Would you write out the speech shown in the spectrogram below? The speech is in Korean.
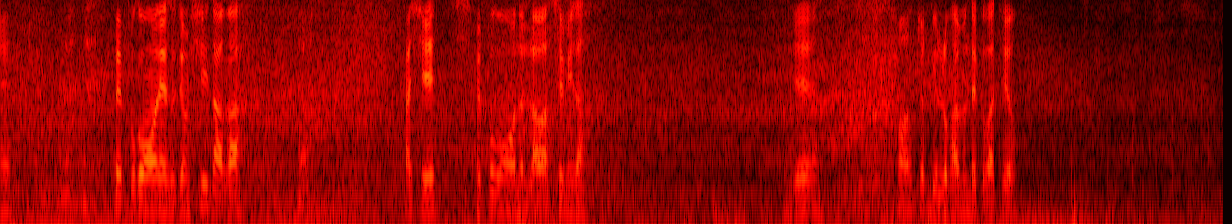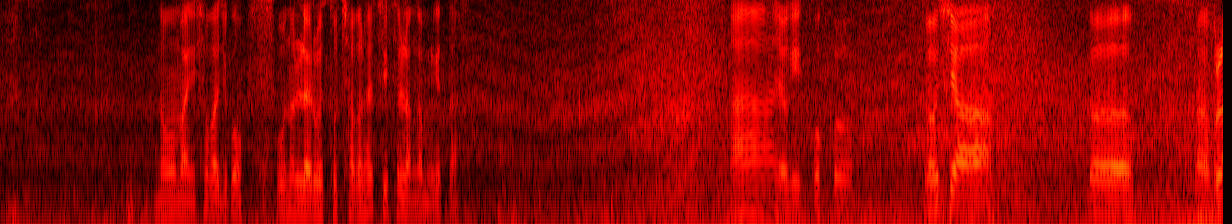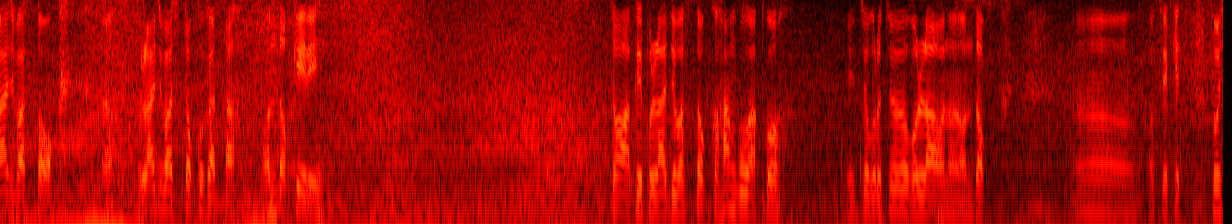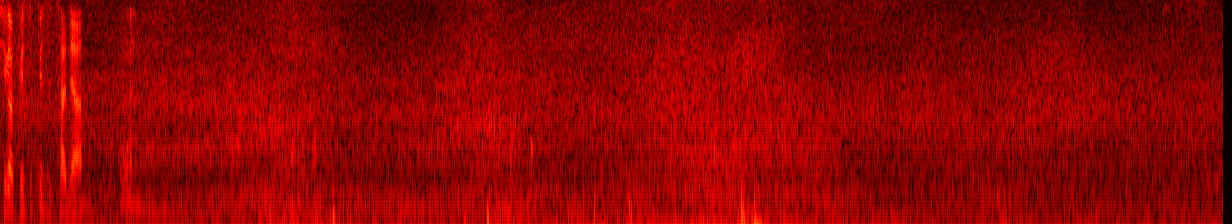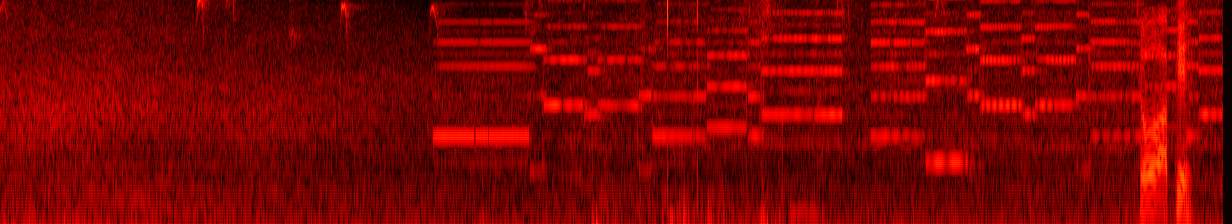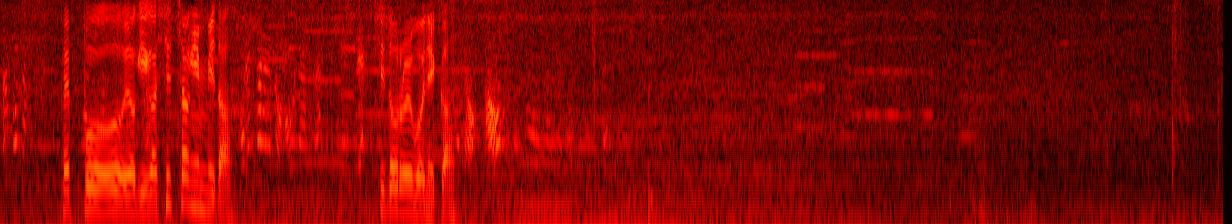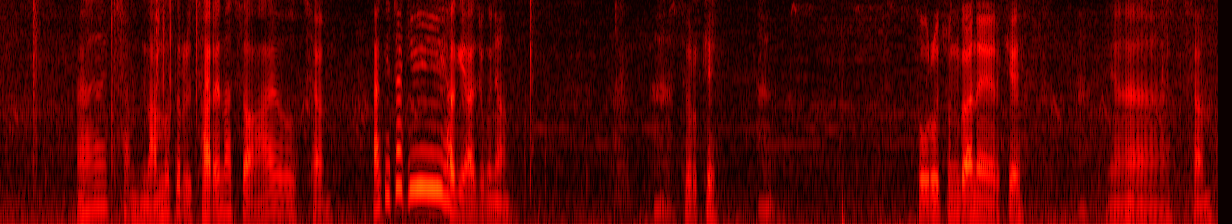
예. 백부공원에서 좀 쉬다가 다시 백부공원을 나왔습니다. 이제 저쪽 길로 가면 될 것 같아요. 너무 많이 쉬어가지고 오늘 내로 도착을 할 수 있을란가 모르겠다. 아 여기 꼭그 러시아 그 어, 블라지바스토크 어? 블라지바스토크 같다. 언덕길이. 저 앞이 블라지바스토크 항구 같고 이쪽으로 쭉 올라오는 언덕. 어, 어째 이렇게 도시가 비슷비슷하냐 앞이 백부 여기가 시청입니다. 지도를 보니까. 아 참 나무들을 잘 해놨어. 아유 참. 아기자기하게 아주 그냥. 저렇게 도로 중간에 이렇게 야 참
